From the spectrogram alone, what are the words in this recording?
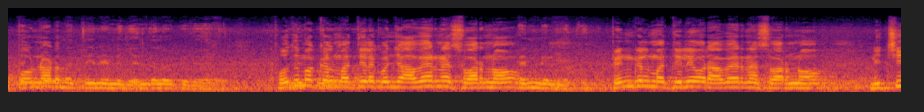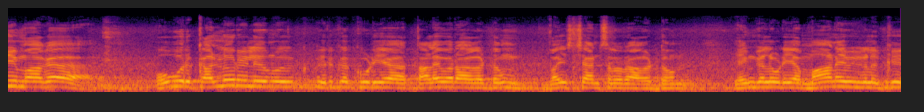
இப்போ நட மத்தியில் இன்னைக்கு எந்த அளவுக்கு இது பொதுமக்கள் மத்தியில் கொஞ்சம் அவேர்னஸ் வரணும். பெண்கள் மத்தியிலையும் ஒரு அவேர்னஸ் வரணும். நிச்சயமாக ஒவ்வொரு கல்லூரியிலும் இருக்கக்கூடிய தலைவராகட்டும் வைஸ் சான்சலர் ஆகட்டும் எங்களுடைய மாணவிகளுக்கு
